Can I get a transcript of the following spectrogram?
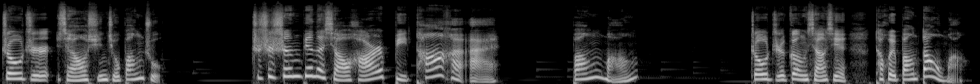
周芷想要寻求帮助，只是身边的小孩比他还矮，帮忙。周芷更相信他会帮倒忙，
